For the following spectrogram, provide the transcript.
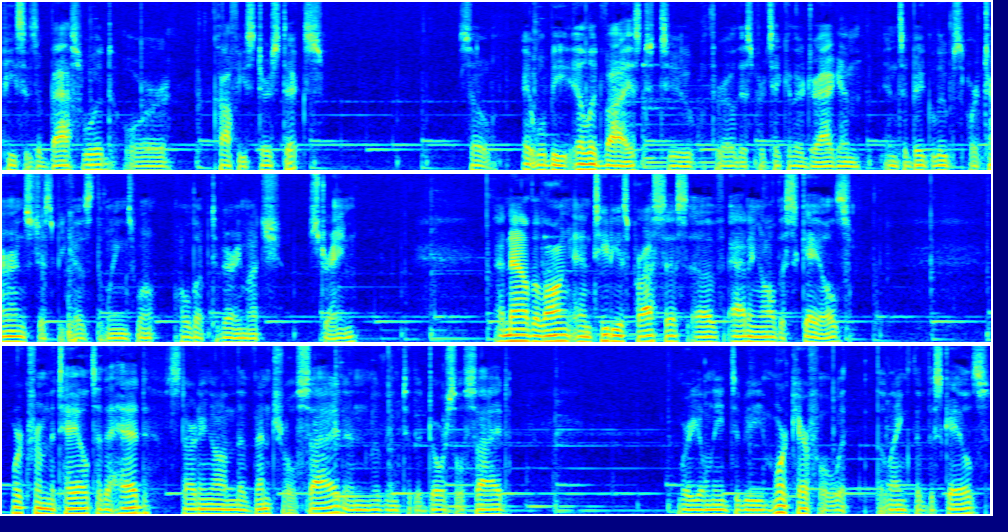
pieces of basswood or coffee stir sticks. So it will be ill advised to throw this particular dragon into big loops or turns just because the wings won't hold up to very much strain. And now the long and tedious process of adding all the scales. Work from the tail to the head, starting on the ventral side and moving to the dorsal side, where you'll need to be more careful with the length of the scales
